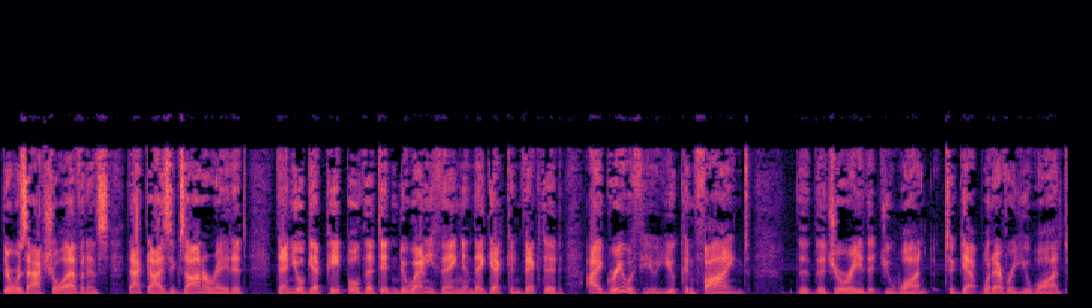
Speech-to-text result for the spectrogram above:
there was actual evidence. That guy's exonerated. Then you'll get people that didn't do anything and they get convicted. I agree with you. You can find the, the jury that you want to get whatever you want,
